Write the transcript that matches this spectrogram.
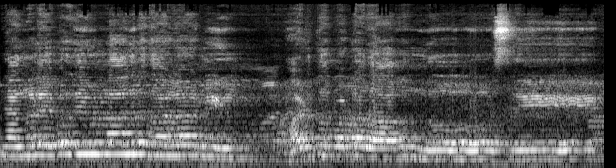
ഞങ്ങളെ പ്രതിയുള്ള നിന്റെ ധാരാണിയും അടുത്തപ്പെട്ടതാകുന്നു. സ്നേഹ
